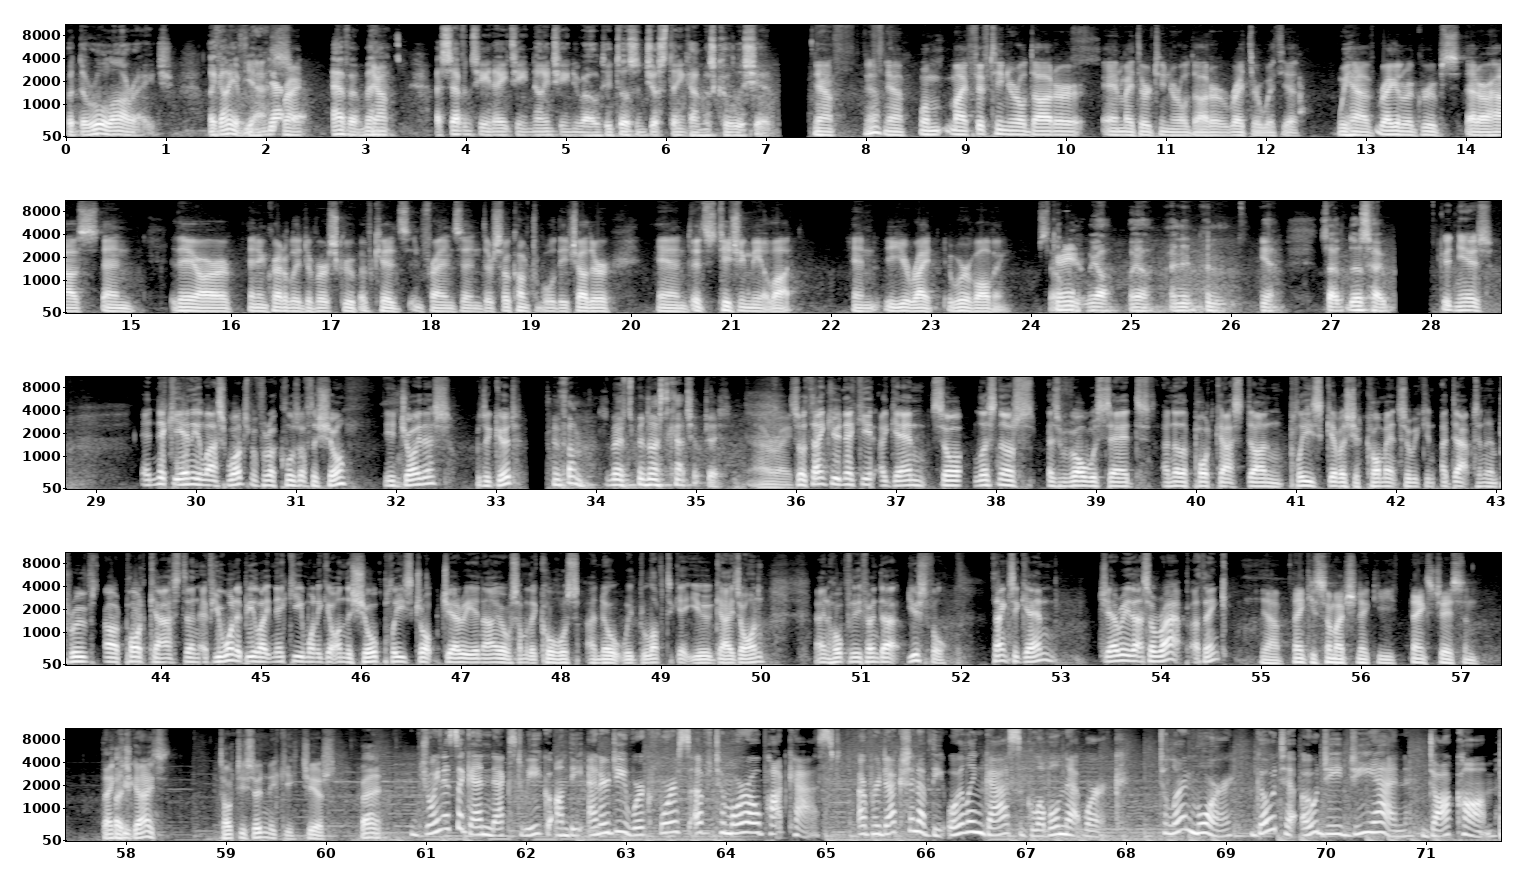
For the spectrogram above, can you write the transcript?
but they're all our age. Like I have Yes. never Right. ever met Yeah. a 17, 18, 19 year old who doesn't just think I'm as cool as shit. Yeah. Yeah. Yeah. Well, my 15 year old daughter and my 13 year old daughter are right there with you. We have regular groups at our house, and they are an incredibly diverse group of kids and friends, and they're so comfortable with each other. And it's teaching me a lot. And you're right, we're evolving. So, Yeah, we are, we are, and and yeah. So there's hope. Good news. And Nicci, any last words before I close off the show? You enjoy this? Was it good? It's been fun. It's been, it's been nice to catch up, Jason. all right. So thank you, Nicci, again. So listeners, as we've always said, another podcast done. Please give us your comments so we can adapt and improve our podcast. And if you want to be like Nicci, and want to get on the show, please drop Jerry and I or some of the co-hosts a note. We'd love to get you guys on, and hopefully you found that useful. Thanks again, Jerry. That's a wrap, I think. yeah. Thank you so much, Nicci. Thanks, Jason. Thank you, guys. Talk to you soon, Nicci. Cheers. Bye. Join us again next week on the Energy Workforce of Tomorrow podcast, a production of the Oil and Gas Global Network. To learn more, go to oggn.com.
